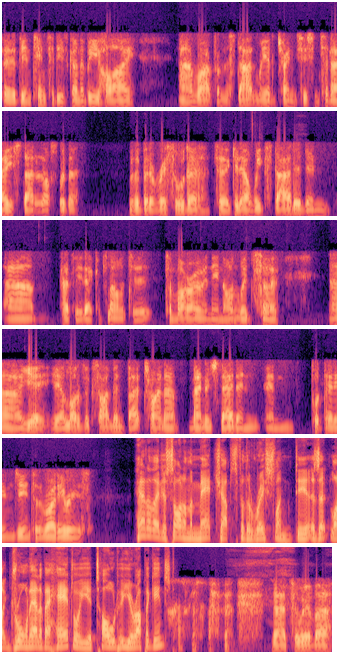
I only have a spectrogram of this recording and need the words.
the the intensity is going to be high uh, right from the start. And we had a training session today. Started off with a with a bit of wrestle to to get our week started, and um, hopefully that can flow into tomorrow and then onwards. So. Uh, yeah, yeah, a lot of excitement, but trying to manage that and, and put that energy into the right areas. How do they decide on the matchups for the wrestling? You, is it like drawn out of a hat, or you're told who you're up against? no, it's whoever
